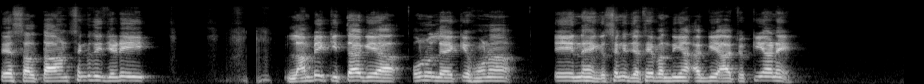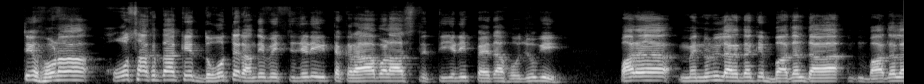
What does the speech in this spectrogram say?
ਤੇ ਸੁਲਤਾਨ ਸਿੰਘ ਦੀ ਜਿਹੜੀ ਲਾਂਭੇ ਕੀਤਾ ਗਿਆ, ਉਹਨੂੰ ਲੈ ਕੇ ਹੁਣ ਇਹ ਨਹਿੰਗ ਸਿੰਘ ਜਥੇਬੰਦੀਆਂ ਅੱਗੇ ਆ ਚੁੱਕੀਆਂ ਨੇ। ਤੇ ਹੁਣ ਹੋ ਸਕਦਾ ਕਿ ਦੋ ਧਿਰਾਂ ਦੇ ਵਿੱਚ ਜਿਹੜੀ ਟਕਰਾਅ ਵਾਲਾ ਸਥਿਤੀ ਜਿਹੜੀ ਪੈਦਾ ਹੋ ਜੂਗੀ, ਪਰ ਮੈਨੂੰ ਨਹੀਂ ਲੱਗਦਾ ਕਿ ਬਾਦਲ ਦਾ, ਬਾਦਲ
